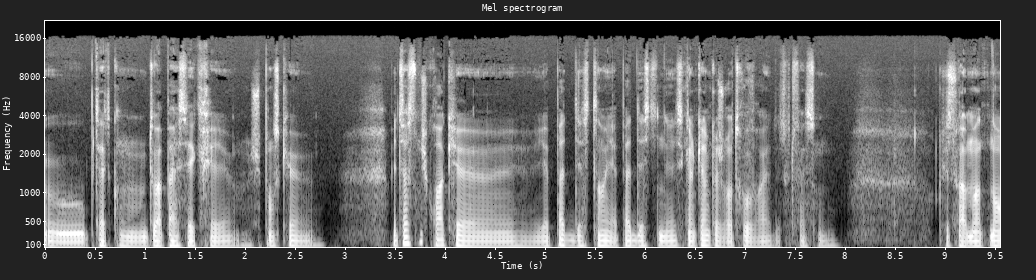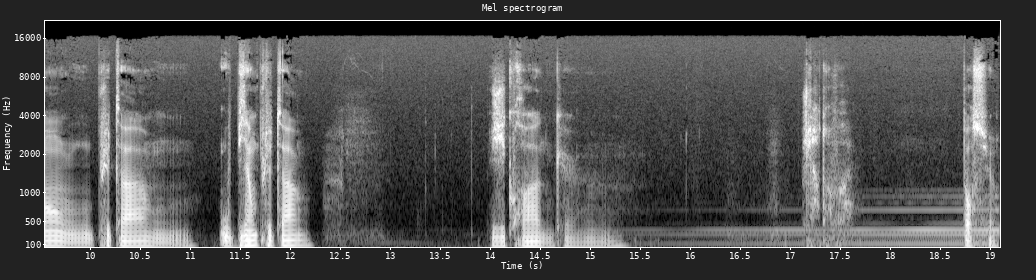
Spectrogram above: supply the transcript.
Ou peut-être qu'on ne doit pas s'écrire. Je pense que mais de toute façon, je crois qu'il n'y a pas de destin, il n'y a pas de destinée. C'est quelqu'un que je retrouverai de toute façon. Que ce soit maintenant ou plus tard, ou, bien plus tard. J'y crois, donc euh, je la retrouverai. Pour sûr,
